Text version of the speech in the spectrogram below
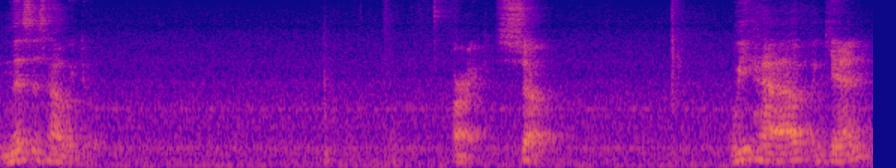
And this is how we do it. All right, so we have, again,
